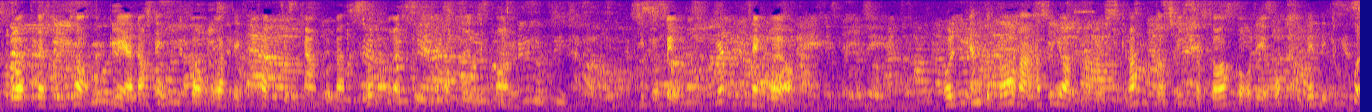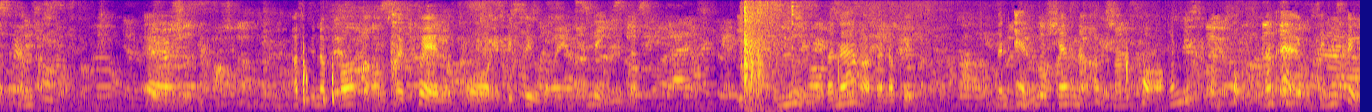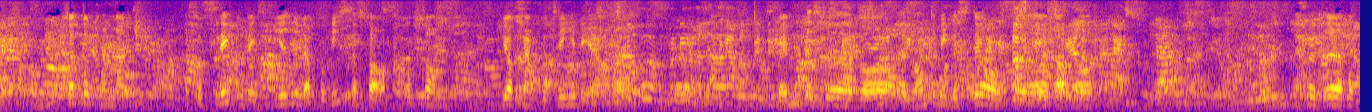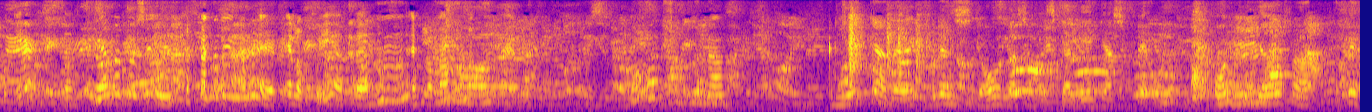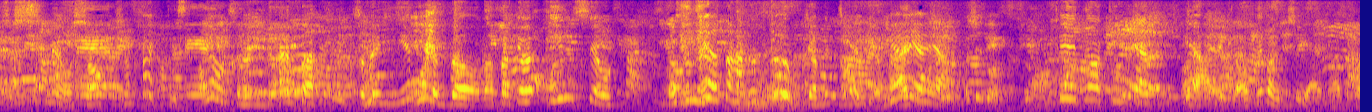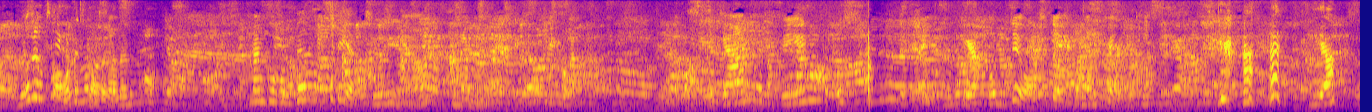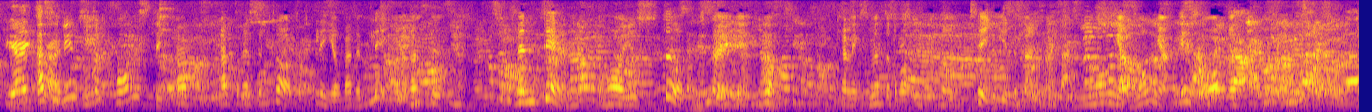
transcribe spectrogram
Och att resultatet blev därefter och att det faktiskt kanske var ett toppresultat utifrån situationen, tänker jag. Och inte bara, alltså jag kan ju skratta åt vissa saker och det är också väldigt skönt. Eh, att kunna prata om sig själv och episoder i ens liv i mindre nära relationer. Men ändå känna att man har en viss kontroll. Man äger sin historia. Så att då kan man alltså fläckvis bjuda på vissa saker som jag kanske tidigare skämdes över eller inte ville stå för eller sköt över på exet. Ja men precis. Eller chefen. Eller vad som helst. Och också kunna lägga det på den skala som det ska läggas på. Och inte göra rätt så små saker som faktiskt jag kunde bära som en jättebörda. För att jag insåg, och så möter han hur dumt jag betedde mig. Ja, ja, ja. Och så tänkte jag tänka att ja, det är klart, det var inte så jävla bra. Men Och då så farligt var det inte. man går och bär på det tunga. Skamfylld och Ja. Och då stöter man på en kissa. Ja, ja exakt. Alltså det är inte så konstigt att, att resultatet blir vad det blir. Men den har ju stört mig. Jag kan liksom inte dra upp någon tid men många, många år.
